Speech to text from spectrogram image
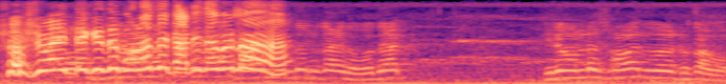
শ্বশুরবাড়ি থেকে তো বলেছে গাড়ি দেবে না। ঢুকাই দেবো দেখ। হিরো হন্ডার সময় তো ঢুকাবো।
